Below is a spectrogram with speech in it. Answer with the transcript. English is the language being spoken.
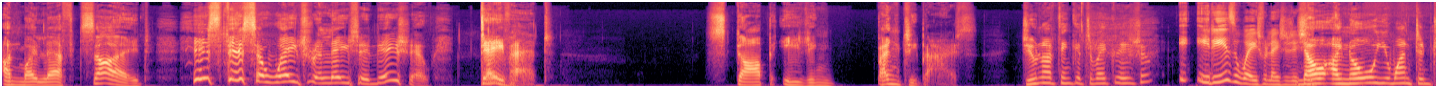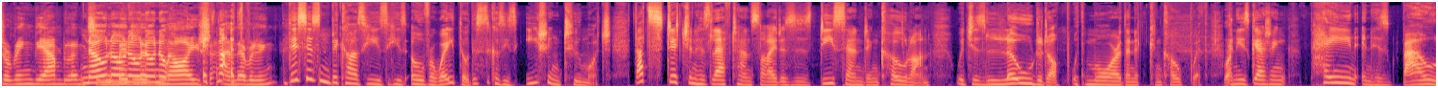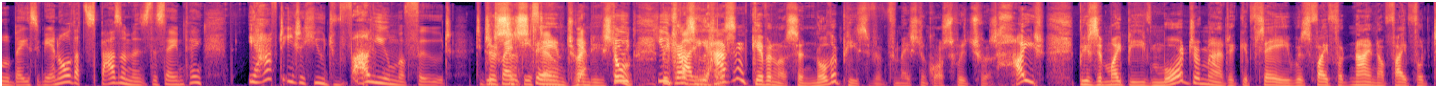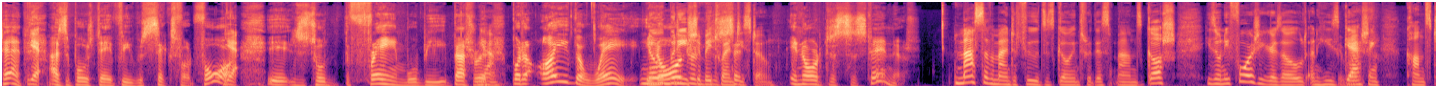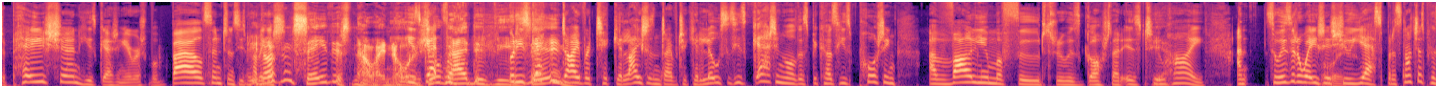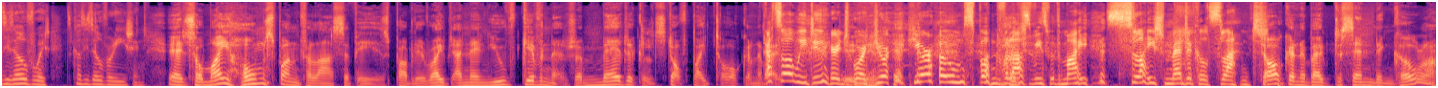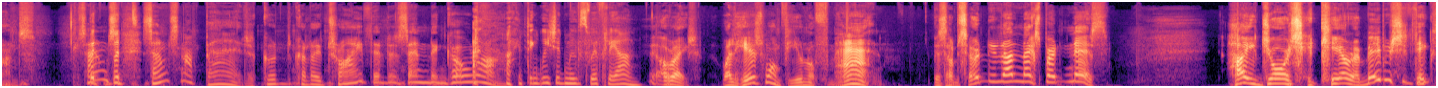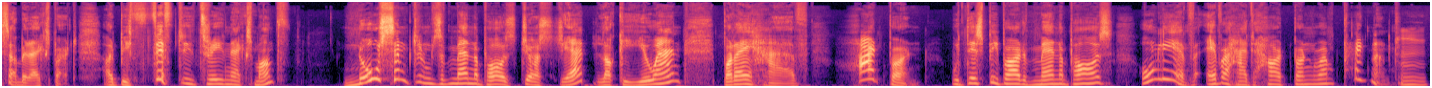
on my left side. Is this a weight related issue? David, stop eating bounty bars. Do you not think it's a weight issue? It is a weight related issue. No, I know you want him to ring the ambulance no, in the no, middle no, of no, no. night not- and everything. This isn't because he's he's overweight though. This is because he's eating too much. That stitch in his left hand side is his descending colon, which is loaded up with more than it can cope with, and he's getting pain in his bowel basically, and all that spasm is the same thing. You have to eat a huge volume of food to be to 20 sustain stone. 20 Yeah, stone. huge- huge because he hasn't given us another piece of information, of course, which was height. Because it might be even more dramatic if, say, he was five foot nine or five foot ten, Yeah. as opposed to if he was six foot four. Yeah. So the frame will be better. Yeah. But either way, in Nobody order should be 20 su- stone. In order to sustain it. Massive amount of foods is going through this man's gut. He's only 40 years old and he's getting constipation, he's getting irritable bowel symptoms. He's He probably getting- doesn't say this now, I know. He's added these but he's getting diverticulitis and diverticulosis. He's getting all this because he's putting a volume of food through his gut that is too high. And so, is it a weight issue? Yes, but it's not just because he's overweight; it's because he's overeating. Yeah, so my homespun philosophy is probably right, and then you've given it a medical stuff by talking about. That's all we do here, George. Your your homespun philosophies with my slight medical slant. talking about descending colons. Sounds, but- sounds not bad. Could could I try the descending colon? I think we should move swiftly on. All right. Well, here's one for you, no from Anne, because I'm certainly not an expert in this. Hi, George and Ciara. Maybe she thinks I'm an expert. I'll be 53 next month. No symptoms of menopause just yet. Lucky you, Anne. But I have heartburn. Would this be part of menopause? Only have ever had heartburn when pregnant. Mm.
